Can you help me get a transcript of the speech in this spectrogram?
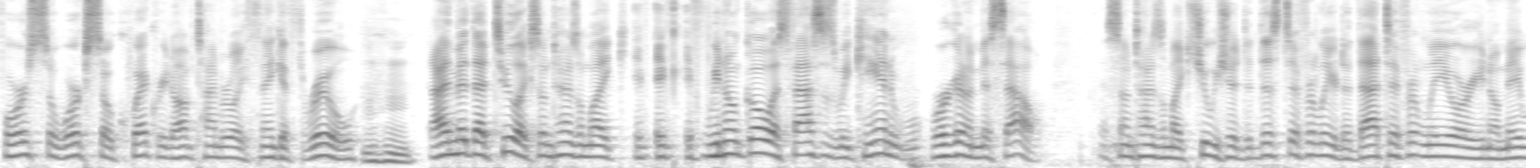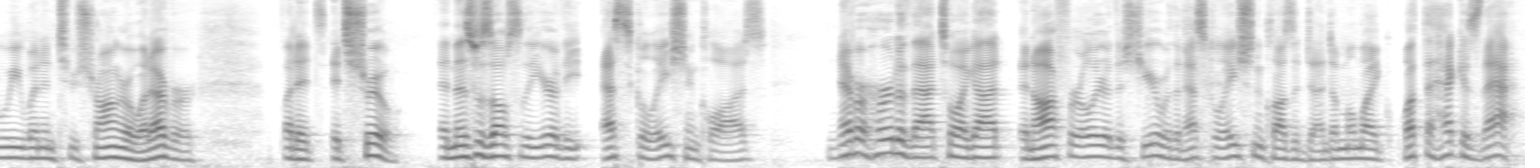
forced to work so quick we don't have time to really think it through. Mm-hmm. And I admit that too. Like sometimes I'm like, if, if, if we don't go as fast as we can, we're going to miss out. And sometimes I'm like, shoot, we should have did this differently or did that differently, or, you know, maybe we went in too strong or whatever. But it's, it's true. And this was also the year of the escalation clause. Never heard of that till I got an offer earlier this year with an escalation clause addendum. I'm like, what the heck is that?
